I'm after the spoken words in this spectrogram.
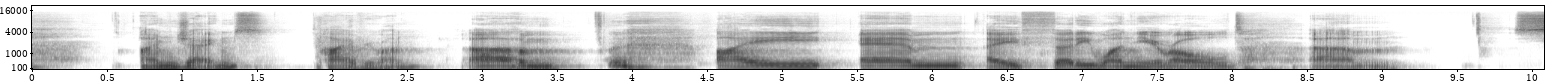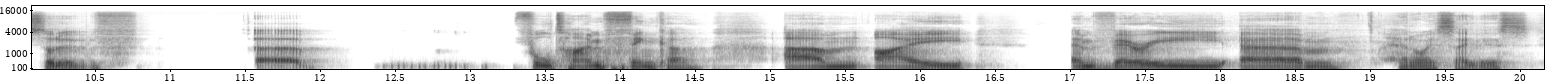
I'm James. Hi, everyone. Um, I am a 31 year old, um, sort of uh, full time thinker. Um, I am very, um, how do I say this?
